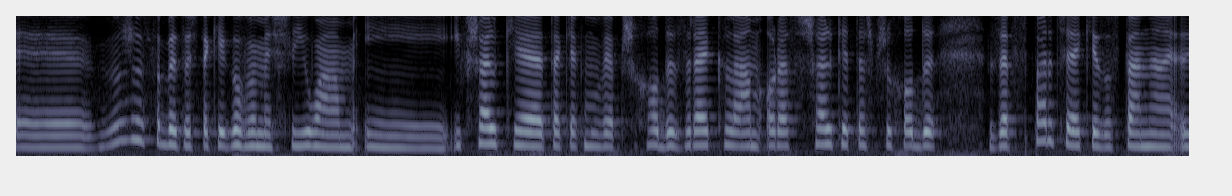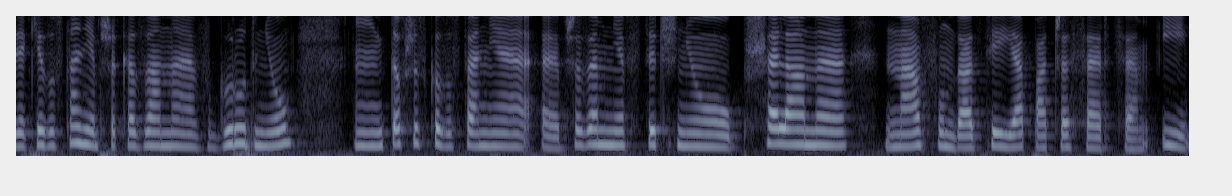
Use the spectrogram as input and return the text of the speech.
e, że sobie coś takiego wymyśliłam i, i wszelkie, tak jak mówię, przychody z reklam oraz wszelkie też przychody ze wsparcia, jakie zostanie, jakie zostanie przekazane w grudniu, mm, to wszystko zostanie e, przeze mnie w styczniu przelane na fundację Ja Patrzę Sercem. I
